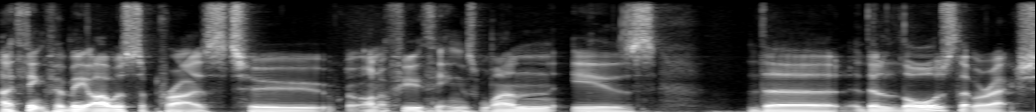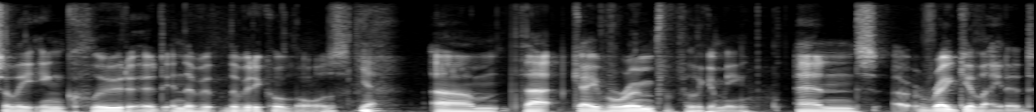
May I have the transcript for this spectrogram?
I think for me, I was surprised to on a few things. One is the the laws that were actually included in the Levitical laws Yeah. um, that gave room for polygamy and uh, regulated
